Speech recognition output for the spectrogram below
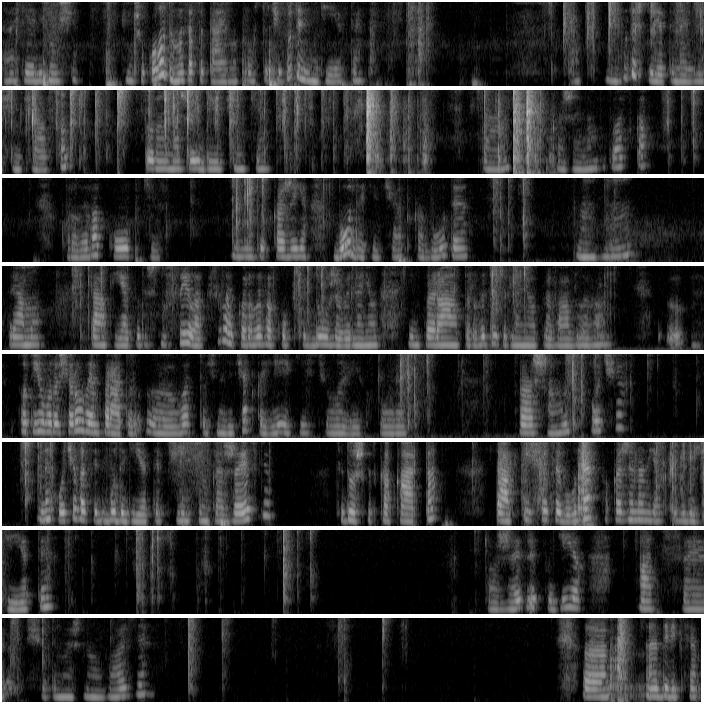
Давайте я візьму ще іншу колоду, ми запитаємо просто, чи буде він діяти. Так, будеш діяти найближчим часом сторону нашої дівчинки. Так, покажи нам, будь ласка. Королева кубків. Ну, Тут каже я, буде, дівчатка, буде. Угу. Прямо так, як будеш. Ну, сила, сила і королева кубків. Дуже ви для нього імператор, ви дуже для нього приваблива. Е, От його розчаровує імператор. Е, У вас точно, дівчатка, є якийсь чоловік поряд. Е, Шанс хоче. Не хоче вас від... буде діяти вісімка жезлів. Це дуже швидка карта. Так, і що це буде? Покажи нам, як ти будеш діяти. По жезлів, по діях. А це що ти маєш на увазі? Е, е, Дивіться,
